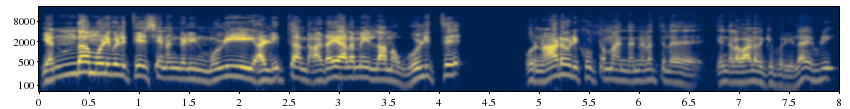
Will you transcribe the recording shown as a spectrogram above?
எந்த மொழிவழி தேசியனங்களின் மொழியை அழித்து அந்த அடையாளமே இல்லாமல் ஒழித்து ஒரு நாடோடி கூட்டமாக இந்த நிலத்தில் எங்களை வாழ வைக்க புரியல எப்படி?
